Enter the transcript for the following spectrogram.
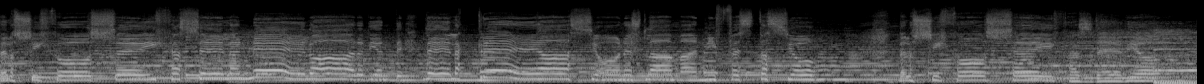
de los hijos e hijas. El anhelo ardiente de la creación es la manifestación de los hijos e hijas de Dios.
